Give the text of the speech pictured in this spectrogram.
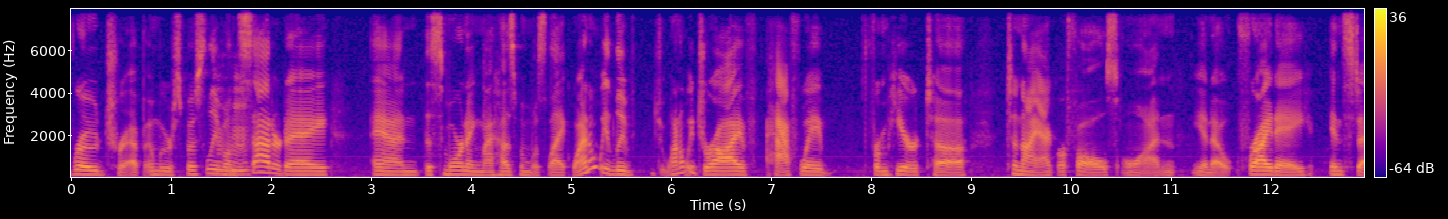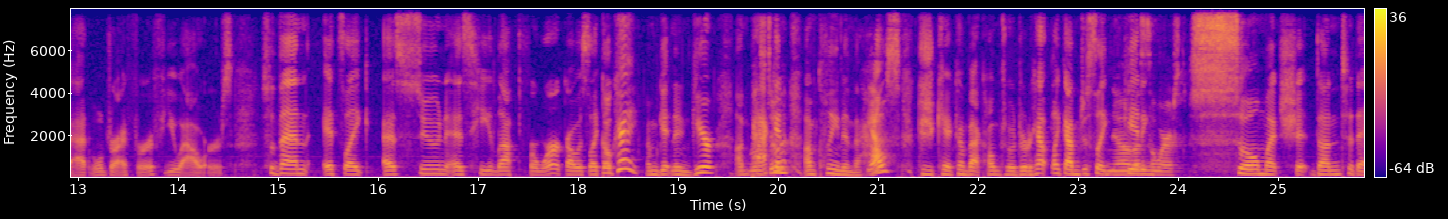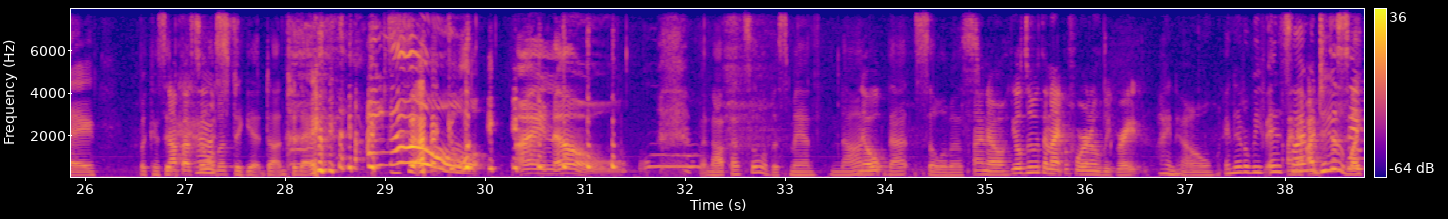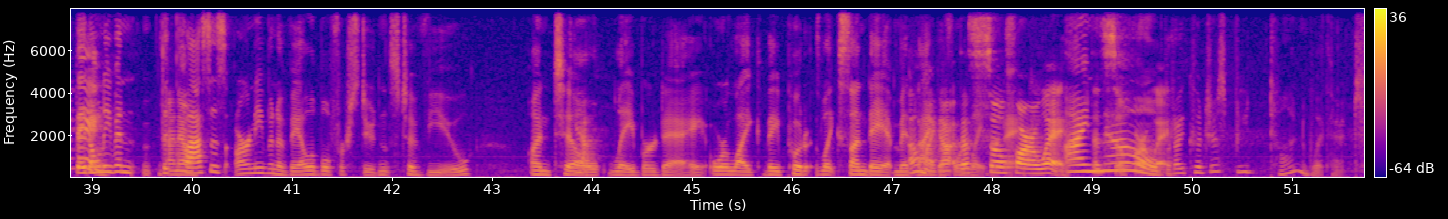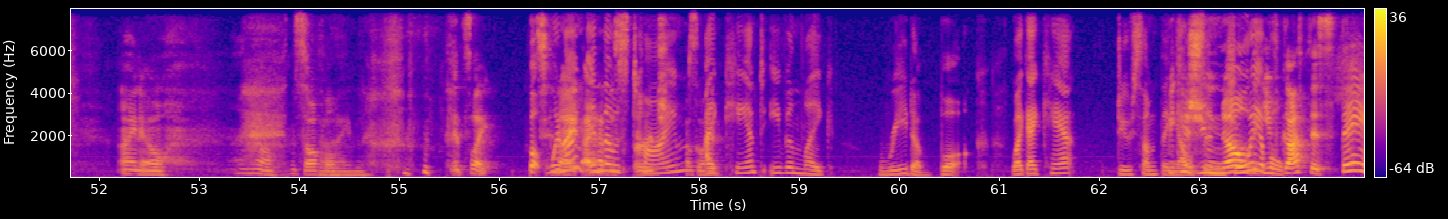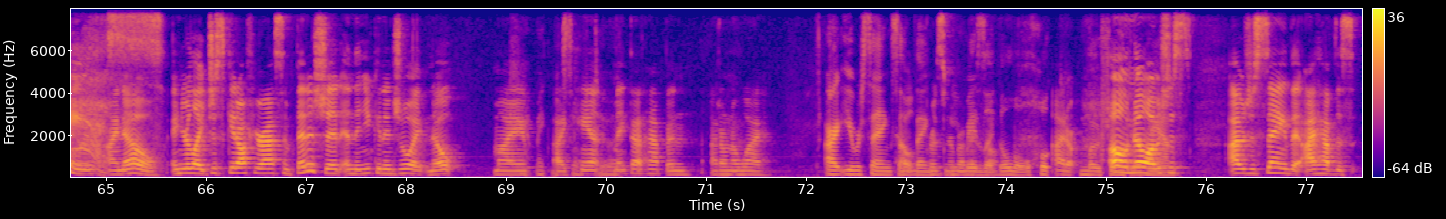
road trip, and we were supposed to leave on Mhm. Saturday. And this morning, my husband was like, "Why don't we live? Why don't we drive halfway from here to to Niagara Falls on you know Friday instead? We'll drive for a few hours." So then it's like as soon as he left for work, I was like, "Okay, I'm getting in gear. I'm Let's packing. I'm cleaning the house because you can't come back home to a dirty house." Like I'm just like No, getting the worst. so much shit done today because it Not that has syllabus. to get done today. Oh, exactly. I know. But not that syllabus, man. Not Nope. that syllabus. I know. You'll do it the night before, and it'll be great. I know, and it'll be. And it's not I did the Like they don't even. The classes aren't even available for students to view until Yeah. Labor Day, or like they put like Sunday at midnight. Oh my god, before that's so far away. I know, That's so far away. but I could just be done with it. I know. I know. It's, awful. Fine. It's like. But when tonight I I'm in those oh, times, go I can't even like read a book. Like I can't do something because else you know that you've got this thing. I know, and you're like, just get off your ass and finish it, and then you can enjoy it. Nope, my I can't make that happen. I don't know why. All right, you were saying something. You made like a little hook I don't. motion. Oh no, I was just I was just saying that I have this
